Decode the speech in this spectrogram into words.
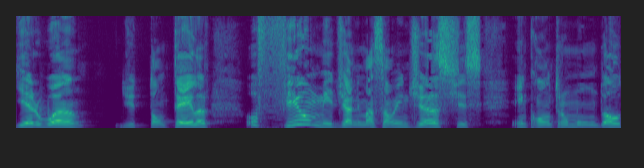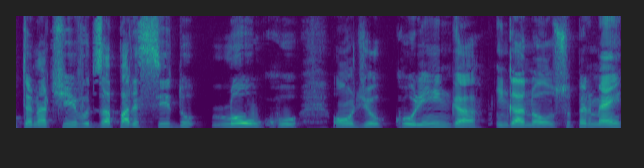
Year One, de Tom Taylor, o filme de animação Injustice encontra um mundo alternativo desaparecido louco, onde o Coringa enganou o Superman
